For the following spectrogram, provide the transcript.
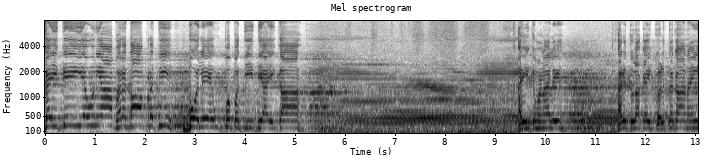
कैके येऊन या भरता प्रती बोले उपपती ते ऐका ऐक म्हणाले अरे तुला काही कळतं का नाही?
